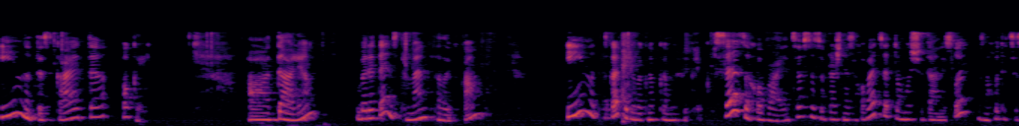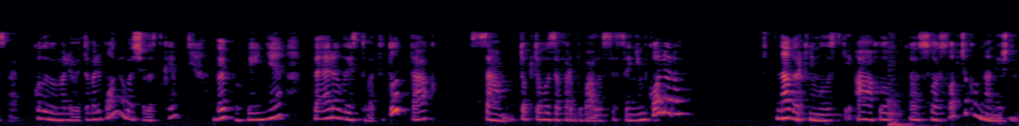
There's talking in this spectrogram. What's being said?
І натискаєте ОК. А Далі берете інструмент заливка і натискаєте лівою кнопкою миші. Все заховається, все зображення заховається, тому що даний слой знаходиться зверху. Коли ви малюєте в альбомі ваші листки, ви повинні перелистувати. Тут так само. Тобто ви зафарбували все синім кольором на верхньому листці, а слой з хлопчиком на нижньому.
